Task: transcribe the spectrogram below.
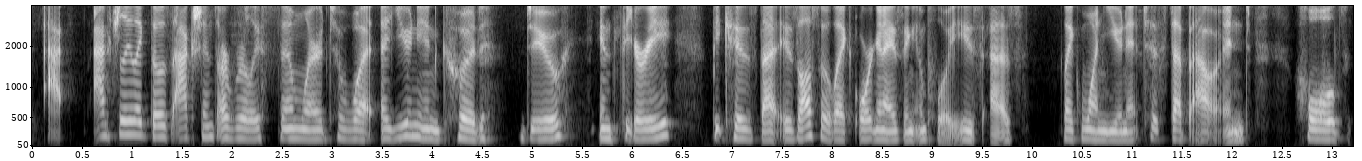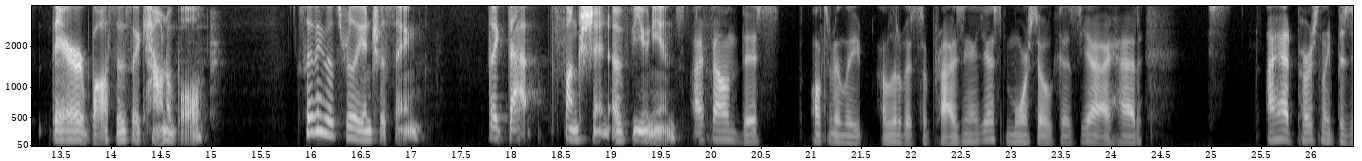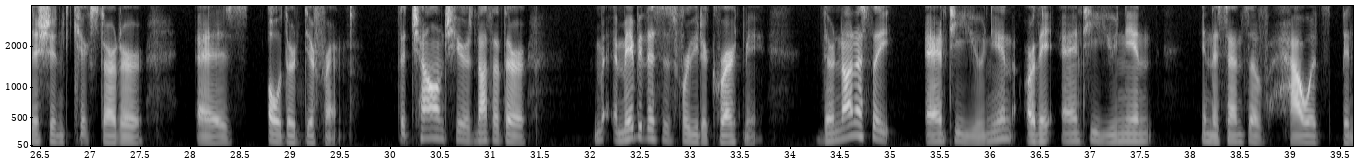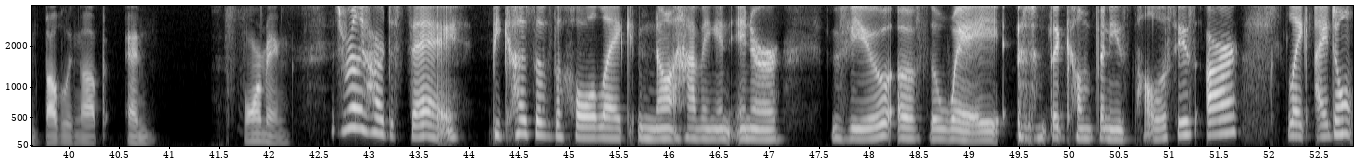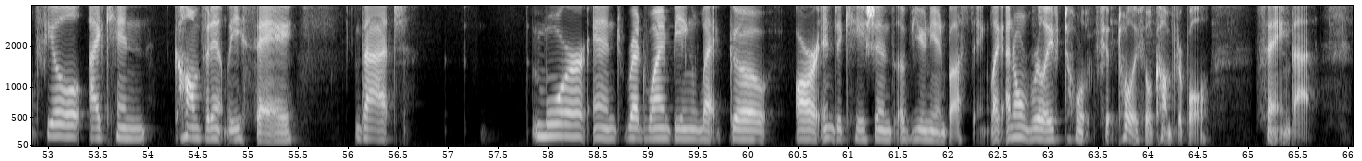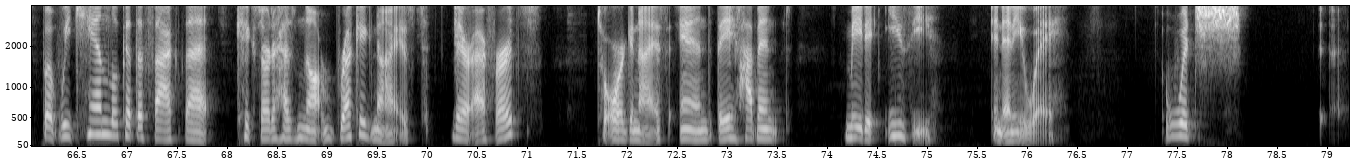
actually like those actions are really similar to what a union could do in theory because that is also like organizing employees as like one unit to step out and hold their bosses accountable. So I think that's really interesting. Like that function of unions. I found this ultimately a little bit surprising, I guess, more so because yeah, I had I had personally positioned Kickstarter as oh, they're different. The challenge here is not that they're maybe this is for you to correct me. They're not necessarily anti-union. Are they anti-union in the sense of how it's been bubbling up and forming? It's really hard to say because of the whole like not having an inner view of the way the company's policies are. Like, I don't feel I can confidently say that Moore and Redwine being let go are indications of union busting. Like, I don't really to- feel, totally feel comfortable saying that. But we can look at the fact that Kickstarter has not recognized their efforts to organize and they haven't made it easy in any way, which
